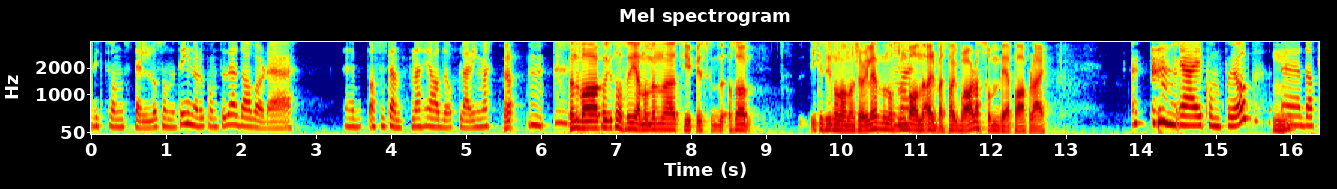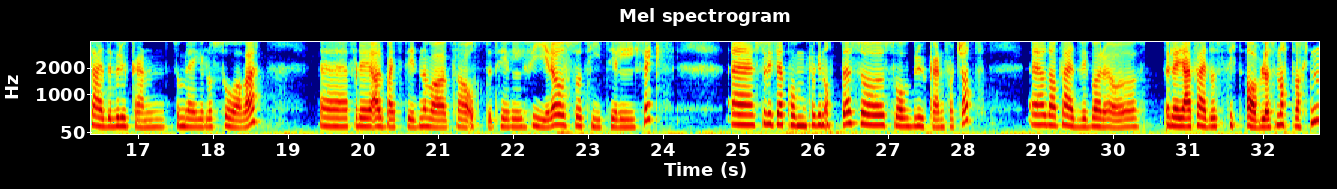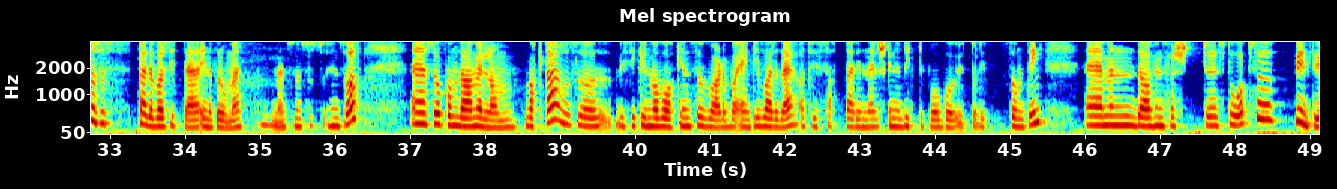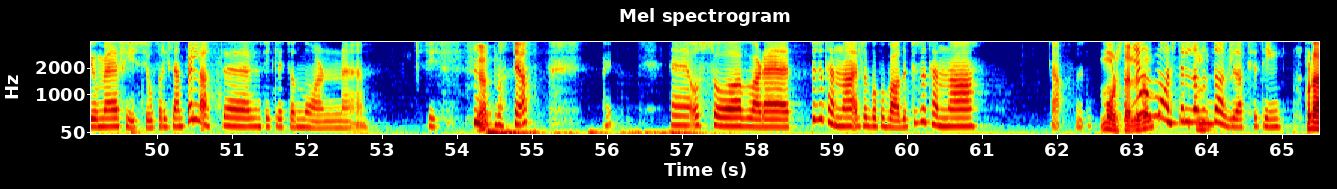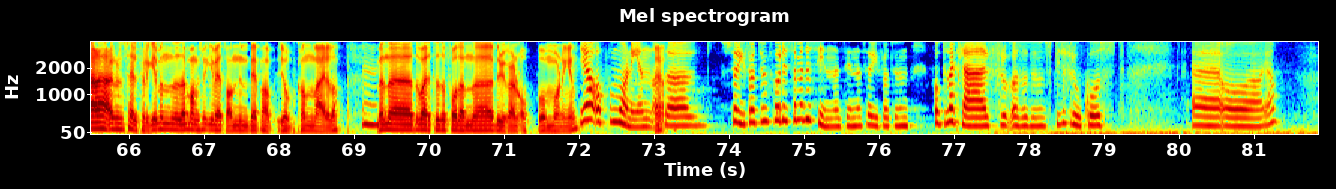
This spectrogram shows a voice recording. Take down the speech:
litt sånn stell og sånne ting når det kom til det. Da var det eh, assistentene jeg hadde opplæring med. Ja. Mm. Men hva kan du ikke ta oss igjennom en eh, typisk Altså, ikke si noen navn, selvfølgelig, men også en vanlig arbeidsdag var da, som BPA for deg? Jeg kom på jobb. Mm. Eh, da pleide brukeren som regel å sove. Eh, fordi arbeidstidene var fra åtte til fire, og så ti til seks. Eh, så hvis jeg kom klokken åtte, så sov brukeren fortsatt. Eh, og da pleide vi bare å Eller jeg pleide å sitte, avløse nattevakten, og så pleide jeg bare å sitte inne på rommet mens hun, hun sov. Eh, så kom da mellomvakta, og så hvis ikke hun var våken, så var det ba, egentlig bare det. At vi satt der inne, ellers kunne vi bytte på å gå ut og litt sånne ting. Eh, men da hun først eh, sto opp, så begynte vi jo med fysio, eksempel. At eh, hun fikk litt sånn morgenfysio. Ja. ja. Eh, og så var det pusse tenna, altså gå på badet, pusse tenna Ja, Morgenstell, ja liksom? morgenstell, altså dagligdagse ting. For det er, det her er kanskje selvfølge, men det er mange som ikke vet hva en BPA-jobb kan være, da. Mm. Men uh, det var rett og slett å få den uh, brukeren opp om morgenen. Ja, opp om morgenen. Ja. Altså sørge for at hun får disse medisinene sine, sørge for at hun får på seg klær, fro altså at hun spiser frokost. uh, og ja.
